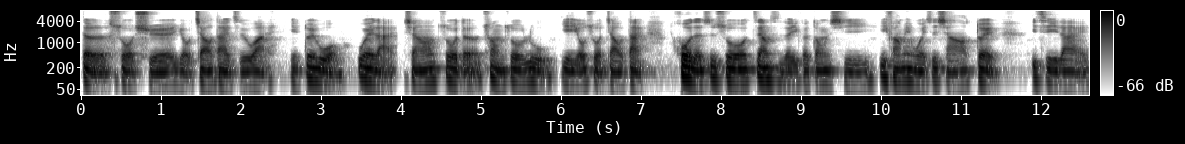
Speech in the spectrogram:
的所学有交代之外，也对我未来想要做的创作路也有所交代，或者是说这样子的一个东西，一方面我也是想要对一直以来。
